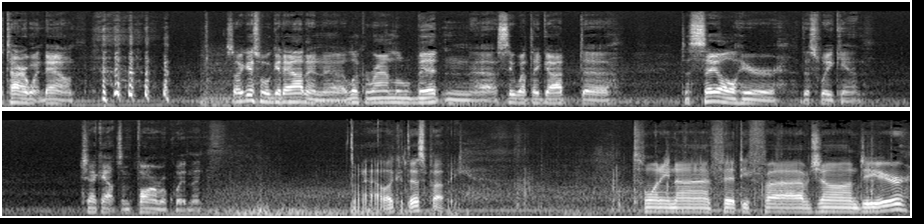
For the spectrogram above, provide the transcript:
the tire went down. so I guess we'll get out and uh, look around a little bit and uh, see what they got uh, to sell here this weekend. Check out some farm equipment. Now look at this puppy. 2955 John Deere.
